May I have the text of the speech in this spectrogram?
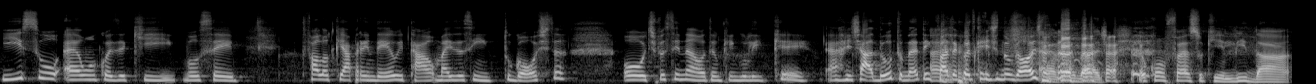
E isso é uma coisa que você falou que aprendeu e tal, mas assim, tu gosta? Ou tipo assim, não, eu tenho que engolir, porque a gente é adulto, né? Tem que fazer é. coisa que a gente não gosta. É verdade. Eu confesso que lidar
